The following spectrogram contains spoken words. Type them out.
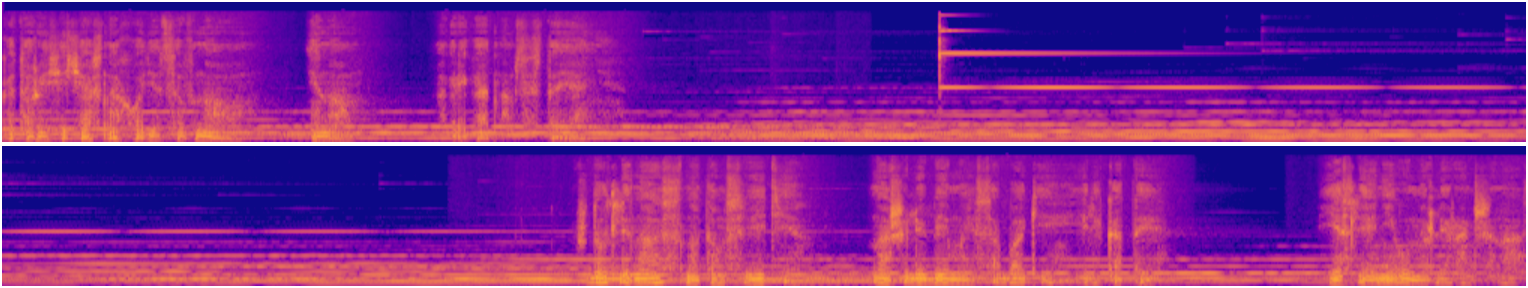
которая сейчас находится в новом, ином агрегатном состоянии. Нас на том свете наши любимые собаки или коты, если они умерли раньше нас.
